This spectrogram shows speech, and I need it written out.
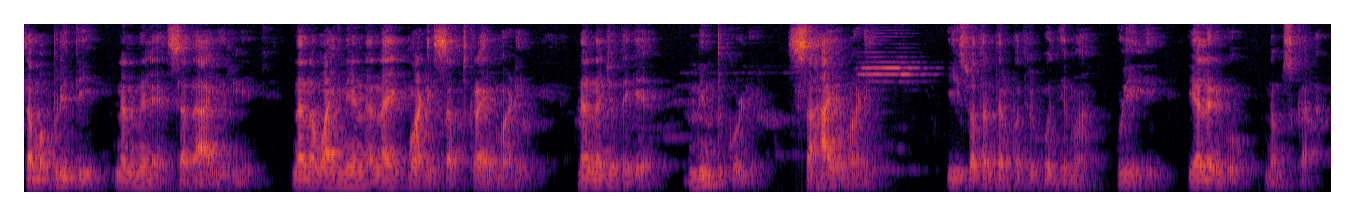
ತಮ್ಮ ಪ್ರೀತಿ ನನ್ನ ಮೇಲೆ ಸದಾ ಇರಲಿ. ನನ್ನ ವಾಹಿನಿಯನ್ನು ಲೈಕ್ ಮಾಡಿ ಸಬ್ಸ್ಕ್ರೈಬ್ ಮಾಡಿ. ನನ್ನ ಜೊತೆಗೆ ನಿಂತುಕೊಳ್ಳಿ. ಸಹಾಯ ಮಾಡಿ. ಈ ಸ್ವತಂತ್ರ ಪತ್ರಿಕೋದ್ಯಮ ಉಳಿಯಲಿ. ಎಲ್ಲರಿಗೂ ನಮಸ್ಕಾರ.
